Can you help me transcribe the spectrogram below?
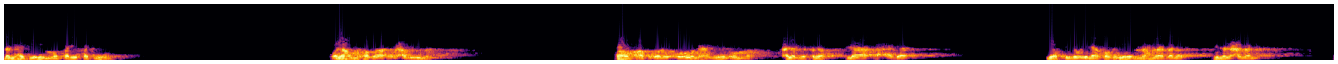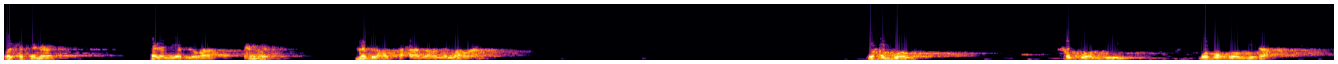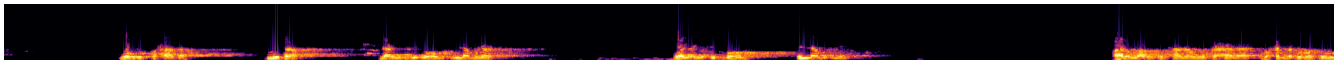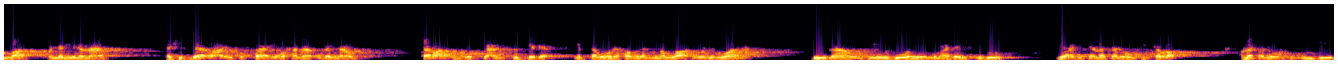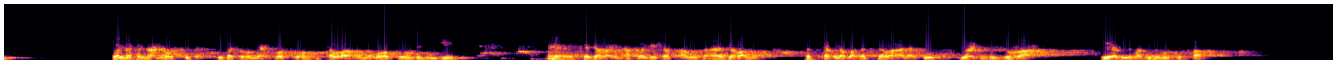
منهجهم وطريقتهم. ولهم فضائل عظيمة. فهم أفضل قرون هذه الأمة. على الإطلاق لا أحد يصل إلى فضلهم مهما بلغ من العمل والحسنات. فلن يبلغ مبلغ الصحابة رضي الله عنهم. وحبهم حبهم دين وبغضهم نفاق. بغض الصحابة نفاق. لا يبغضهم إلا منافق. ولا يحبهم إلا مؤمن. قال الله سبحانه وتعالى محمد رسول الله والذين معه أشداء على الكفار رحماء بينهم تراهم ركعا سجدا يبتغون فضلا من الله ورضوانا فيما هم في وجوههم من أثر السجود. ذلك مثلهم في التوراة ومثلهم في الإنجيل والمثل معناه الصفه صفتهم يعني وصفهم في التوراة ووصفهم في الإنجيل. كزرع أخرج شطأه فآزره فاستغلظ فاستوى على سوق يعجز الزراع ليغيظ بهم الكفار.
